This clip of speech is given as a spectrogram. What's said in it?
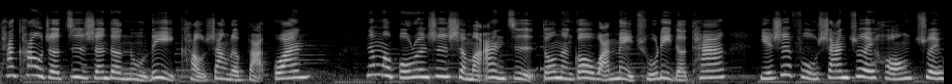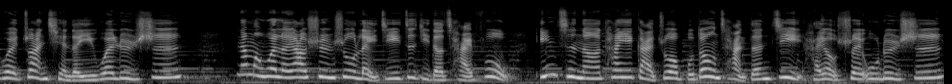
他靠着自身的努力考上了法官。那么不论是什么案子都能够完美处理的他，也是釜山最红、最会赚钱的一位律师。那么为了要迅速累积自己的财富，因此呢，他也改做不动产登记，还有税务律师。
